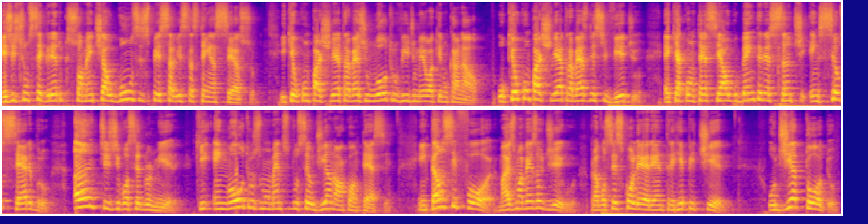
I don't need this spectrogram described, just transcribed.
Existe um segredo que somente alguns especialistas têm acesso e que eu compartilhei através de um outro vídeo meu aqui no canal. O que eu compartilhei através desse vídeo é que acontece algo bem interessante em seu cérebro antes de você dormir, que em outros momentos do seu dia não acontece. Então, se for, mais uma vez eu digo, para você escolher entre repetir o dia todo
